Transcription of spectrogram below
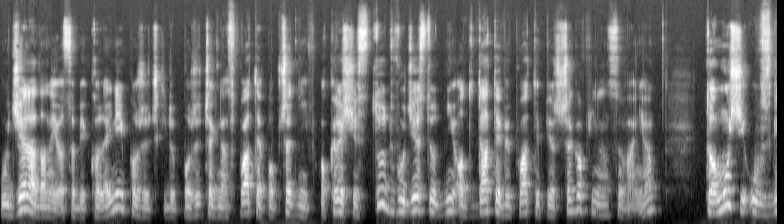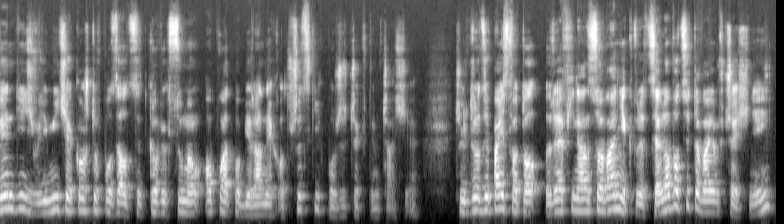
udziela danej osobie kolejnej pożyczki lub pożyczek na spłatę poprzedniej w okresie 120 dni od daty wypłaty pierwszego finansowania, to musi uwzględnić w limicie kosztów pozaodsetkowych sumę opłat pobieranych od wszystkich pożyczek w tym czasie. Czyli drodzy Państwo, to refinansowanie, które celowo cytowałem wcześniej,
